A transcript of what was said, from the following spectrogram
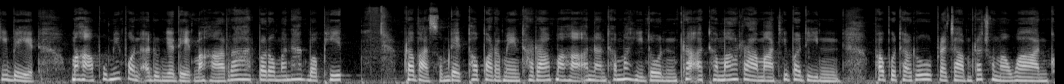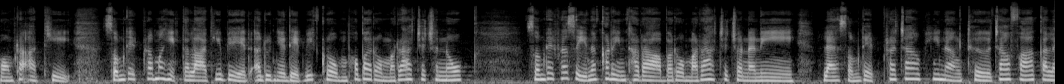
ธิเบศรมหาภูมิพลอดุลยเดชมหาราช บรมนาถบพิตรพระบาทสมเด็จพระปรเมนทรมหาอนันทมหิดล พระอัฏฐมารามาธิบดิน พระพุทธรูปประจำพระชนมวานของพระอัฐิ สมเด็จพระมหิตลาธิเบศรอดุลยเดชวิกรมพระบรมราชชนก สมเด็จพระศรีนครินทราบรมราชชนนี และสมเด็จพระเจ้าพี่นางเธอเจ้าฟ้ากัล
